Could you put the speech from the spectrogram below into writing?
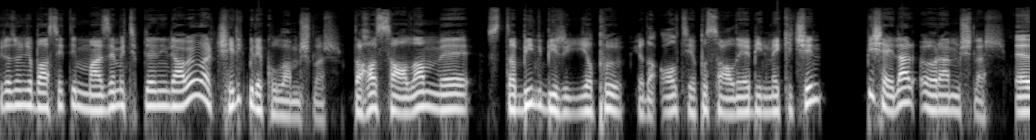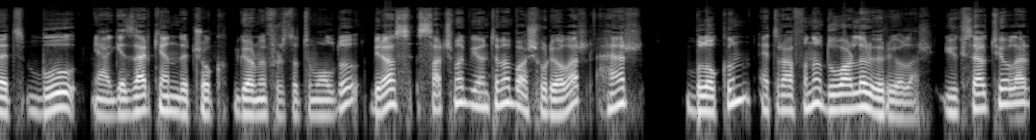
biraz önce bahsettiğin malzeme tiplerine ilave olarak çelik bile kullanmışlar. Daha sağlam ve stabil bir yapı ya da altyapı sağlayabilmek için bir şeyler öğrenmişler. Evet bu yani gezerken de çok görme fırsatım oldu. Biraz saçma bir yönteme başvuruyorlar. Her blokun etrafına duvarlar örüyorlar. Yükseltiyorlar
